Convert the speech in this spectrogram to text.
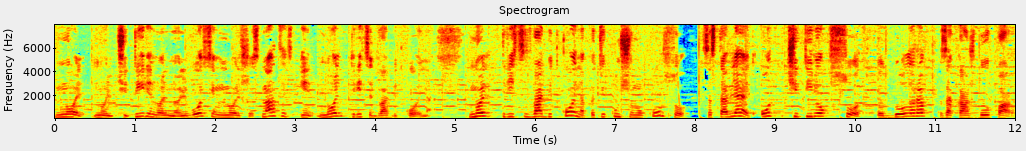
0.04, 0.08, 0.16 и 0.32 биткоина. 0.32 биткоина по текущему курсу составляет от 400 долларов за каждую пару.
